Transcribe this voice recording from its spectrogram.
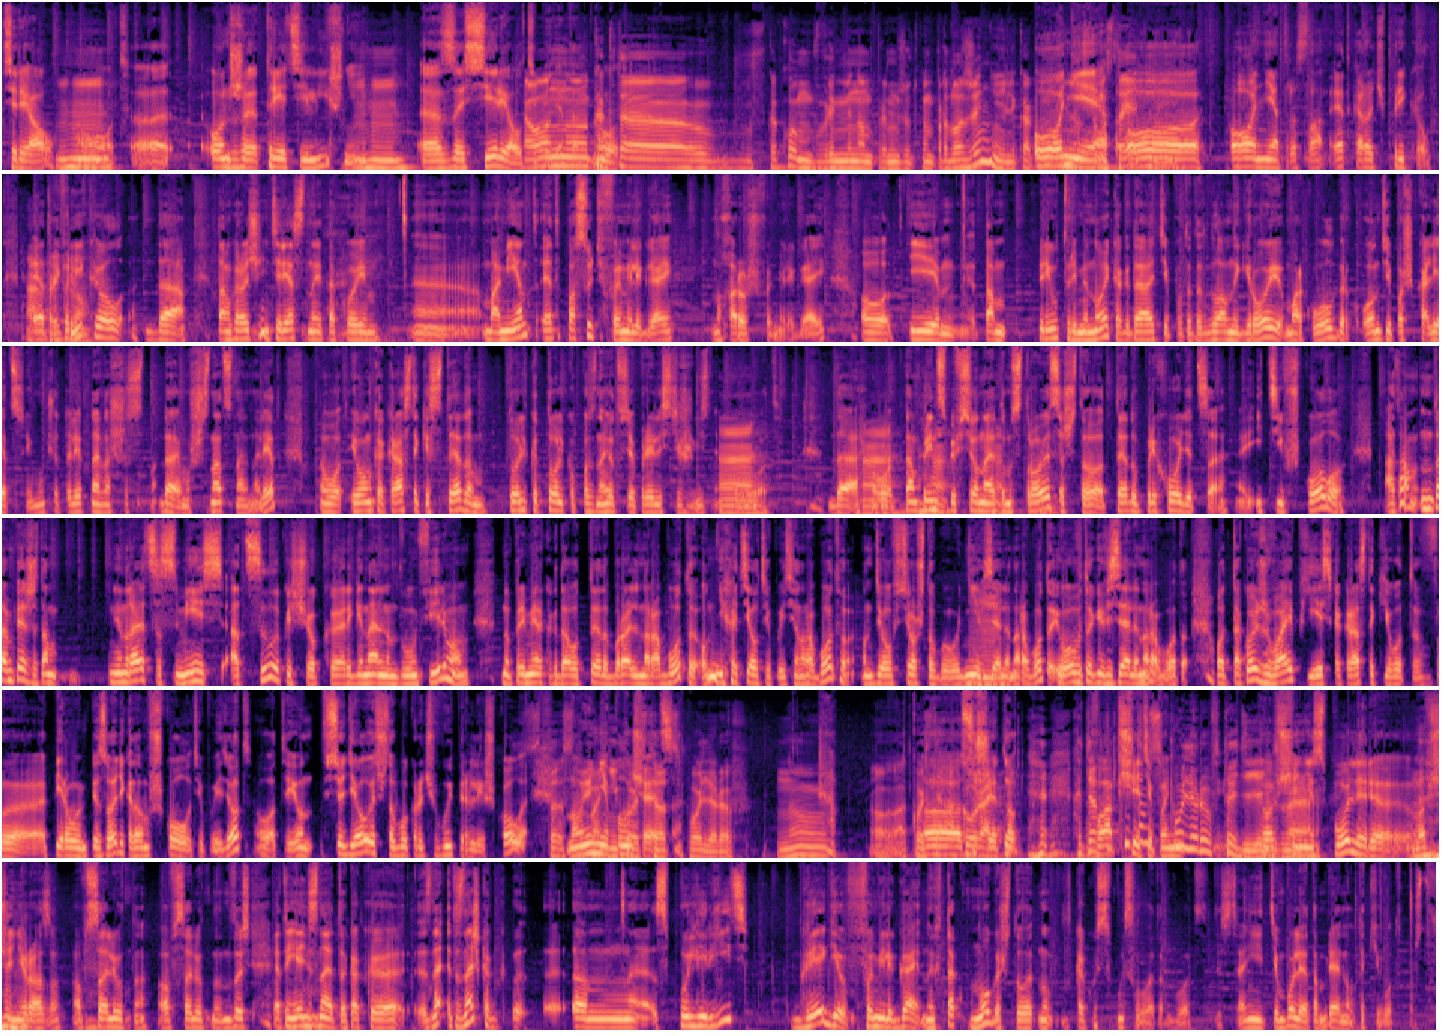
сериал. Mm-hmm. Вот. Э, он же третий лишний, угу. The Serial. А он это, как-то вот. в каком временном промежутке? Продолжение или как? О, нет, о, о, нет, Руслан, это, короче, приквел. А, это приквел. приквел, да. Там, короче, интересный такой э, момент. Это, по сути, Family Guy но хороший Family Guy. Вот. И там период временной, когда, типа, вот этот главный герой, Марк Уолберг, он, типа, шкалец. Ему что-то лет, наверное, 16... Да, ему 16, наверное, лет. Вот. И он как раз-таки с Тедом только-только познает все прелести жизни. А-а-а. Вот. Да, а, вот. Там, в принципе, все на этом строится, что Теду приходится идти в школу, а там, ну, там, опять же, там мне нравится смесь отсылок еще к оригинальным двум фильмам. Например, когда вот Теда брали на работу, он не хотел, типа, идти на работу, он делал все, чтобы его не mm-hmm. взяли на работу, его в итоге взяли на работу. Вот такой же вайп есть как раз-таки вот в первом эпизоде, когда он в школу, типа, идет, вот, и он все делает, чтобы, короче, выперли из школы, но у него не получается. от спойлеров. Ну, о, Костя, а, слушай, это Хотя вообще типа спойлеры в Теди, я вообще не, знаю. не спойлеры, вообще ни разу, абсолютно, абсолютно. Ну, то есть это я не знаю, это как, э, это знаешь, как э, эм, спойлерить гэги в Family Guy, но их так много, что, ну, какой смысл в этом, вот. То есть они, тем более, там реально вот такие вот просто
